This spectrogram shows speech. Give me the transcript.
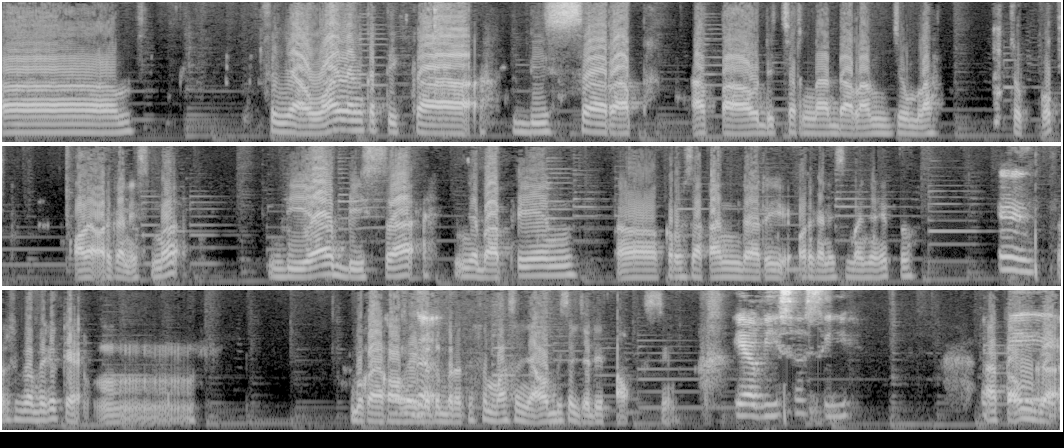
em, senyawa yang ketika diserap atau dicerna dalam jumlah cukup oleh organisme dia bisa nyebabin eh, kerusakan dari organismenya itu. Hmm, Terus gue mikir kayak, hmm, bukan kalau kayak gitu berarti semua senyawa bisa jadi toksin ya bisa sih. atau Tapi enggak?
